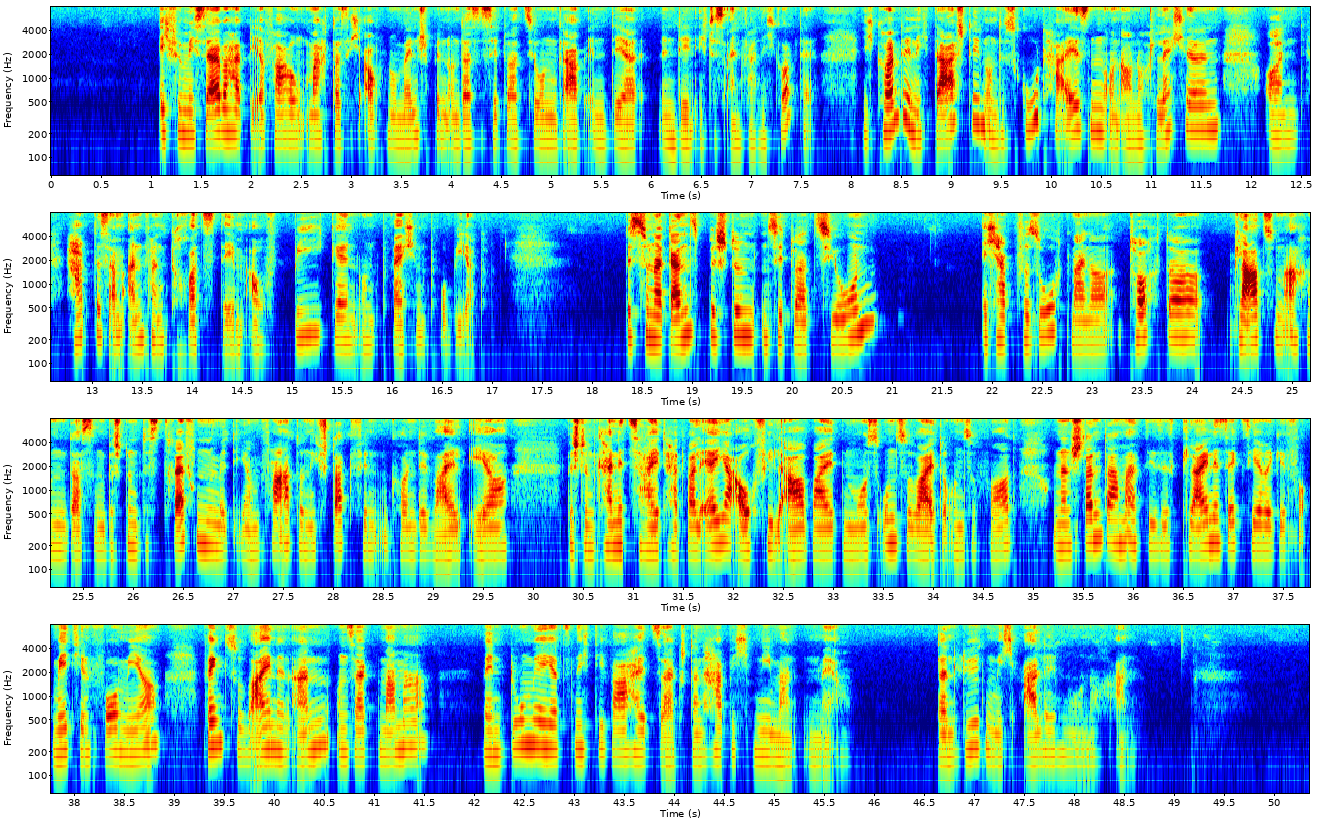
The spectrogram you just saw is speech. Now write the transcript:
Ich für mich selber habe die Erfahrung gemacht, dass ich auch nur Mensch bin und dass es Situationen gab, in, der, in denen ich das einfach nicht konnte. Ich konnte nicht dastehen und es gut heißen und auch noch lächeln und habe das am Anfang trotzdem auf Biegen und Brechen probiert bis zu einer ganz bestimmten Situation. Ich habe versucht, meiner Tochter klarzumachen, dass ein bestimmtes Treffen mit ihrem Vater nicht stattfinden konnte, weil er bestimmt keine Zeit hat, weil er ja auch viel arbeiten muss und so weiter und so fort. Und dann stand damals dieses kleine sechsjährige Mädchen vor mir, fängt zu weinen an und sagt, Mama, wenn du mir jetzt nicht die Wahrheit sagst, dann habe ich niemanden mehr dann lügen mich alle nur noch an.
